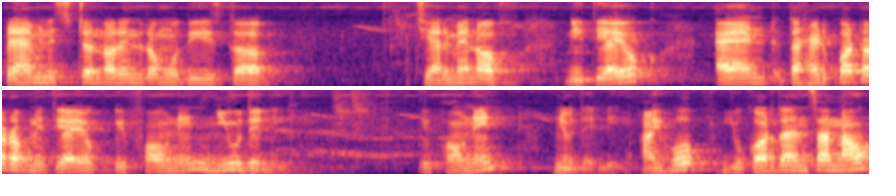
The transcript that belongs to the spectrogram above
prime minister Narendra Modi is the chairman of NITI Aayog and the headquarter of NITI Aayog we found in New Delhi we found in New Delhi I hope you got the answer now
